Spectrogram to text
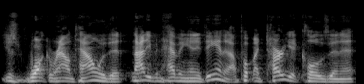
just walk around town with it, not even having anything in it. I'll put my Target clothes in it,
